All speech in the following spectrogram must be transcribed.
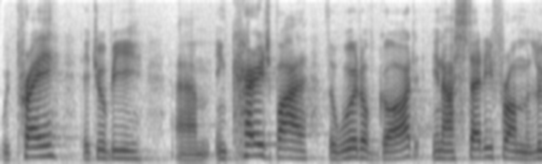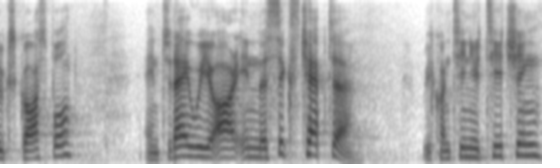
We pray that you'll be um, encouraged by the Word of God in our study from Luke's Gospel. And today we are in the sixth chapter. We continue teaching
